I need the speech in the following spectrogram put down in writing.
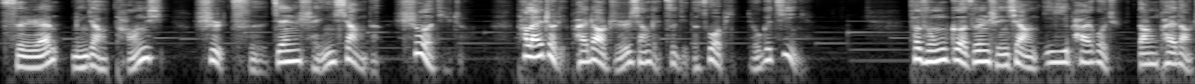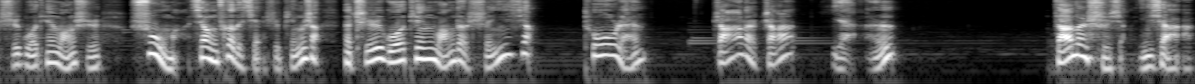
此人名叫唐喜，是此间神像的设计者。他来这里拍照，只是想给自己的作品留个纪念。他从各尊神像一一拍过去，当拍到持国天王时，数码相册的显示屏上，那持国天王的神像突然眨了眨眼。咱们试想一下啊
